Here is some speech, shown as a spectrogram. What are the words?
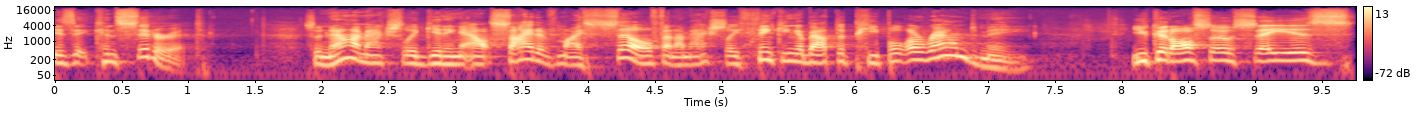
is it considerate? So now I'm actually getting outside of myself and I'm actually thinking about the people around me. You could also say, is,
